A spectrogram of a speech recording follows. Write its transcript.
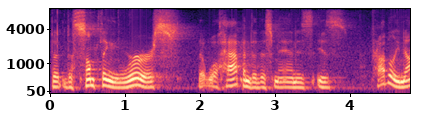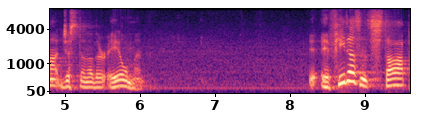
The, the something worse that will happen to this man is, is probably not just another ailment. If he doesn't stop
